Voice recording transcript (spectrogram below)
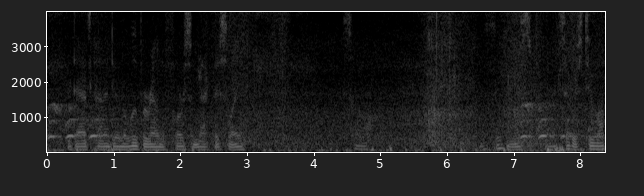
My dad's kind of doing the loop around to force them back this way. So, let's see. There's, like I said, there's two up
